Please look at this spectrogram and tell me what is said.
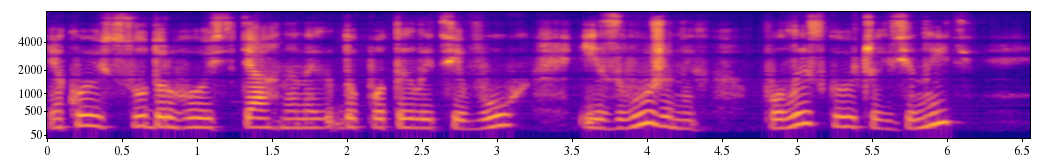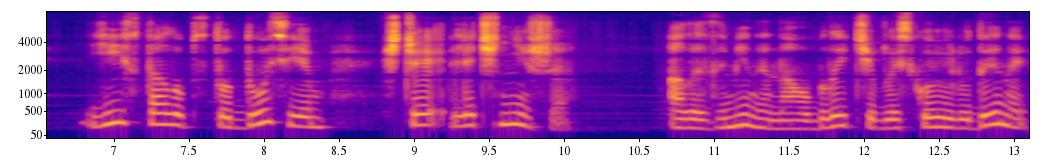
якоюсь судорогою стягнених до потилиці вух і звужених, полискуючих зіниць, їй стало б з Тодосієм ще лячніше, але зміни на обличчі близької людини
